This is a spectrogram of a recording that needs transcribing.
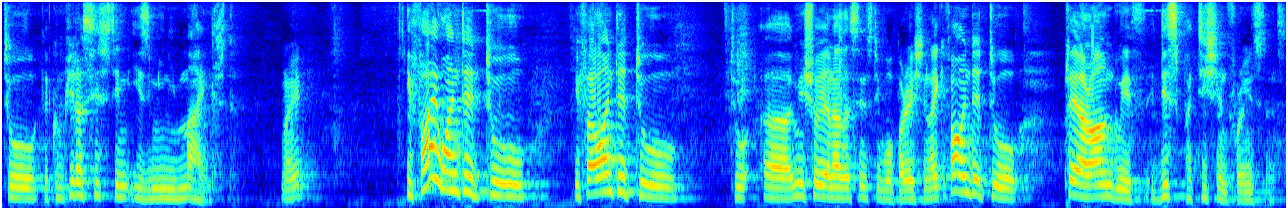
to the computer system is minimized, right? If I wanted to, if I wanted to, to uh, let me show you another sensitive operation. Like if I wanted to play around with disk partition, for instance,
